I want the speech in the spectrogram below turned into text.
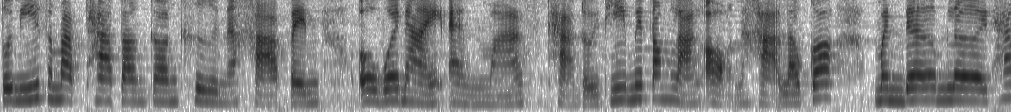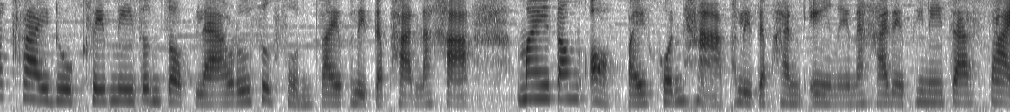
ตัวนี้สำหรับทาตอนกลางคืนนะคะ เป็น overnight and mask ค่ะ โดยที่ไม่ต้องล้างออกนะคะ แล้วก็เหมือนเดิมเลย ถ้าใครดูคลิปนี้จนจบแล้วรู้สึกสนใจผลิตภัณฑ์นะคะ ไม่ต้องออกไปค้นหาผลิตภัณฑ์เองเลยนะคะ เดี๋ยวพี่นี้จะใส่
